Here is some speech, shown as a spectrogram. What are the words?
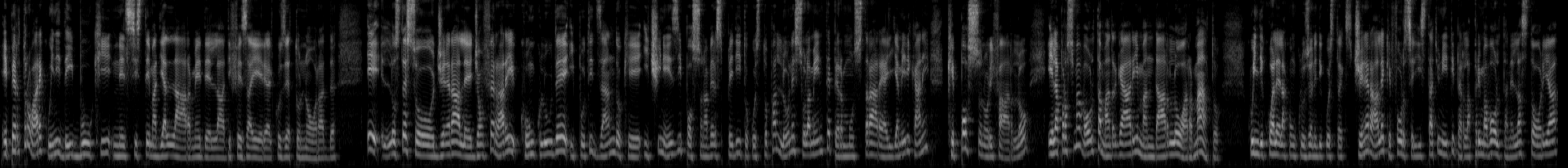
e per trovare quindi dei buchi nel sistema di allarme della difesa aerea, il cosiddetto NORAD. E lo stesso generale John Ferrari conclude ipotizzando che i cinesi possono aver spedito questo pallone solamente per mostrare agli americani che possono rifarlo e la prossima volta magari mandarlo armato. Quindi qual è la conclusione di questo ex generale? Che forse gli Stati Uniti per la prima volta nella storia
